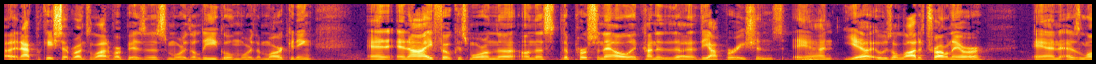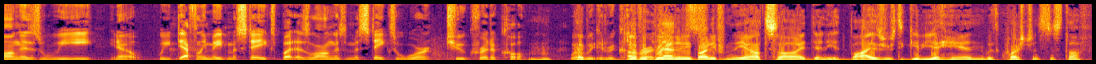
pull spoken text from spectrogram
an application that runs a lot of our business, more the legal, more the marketing. And, and I focus more on the on the, the personnel and kind of the, the operations. Mm-hmm. And yeah, it was a lot of trial and error. And as long as we, you know, we definitely made mistakes, but as long as the mistakes weren't too critical, where Mm-hmm. Have we could Do recover. you ever bring in anybody from the outside, any advisors to give you a hand with questions and stuff?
